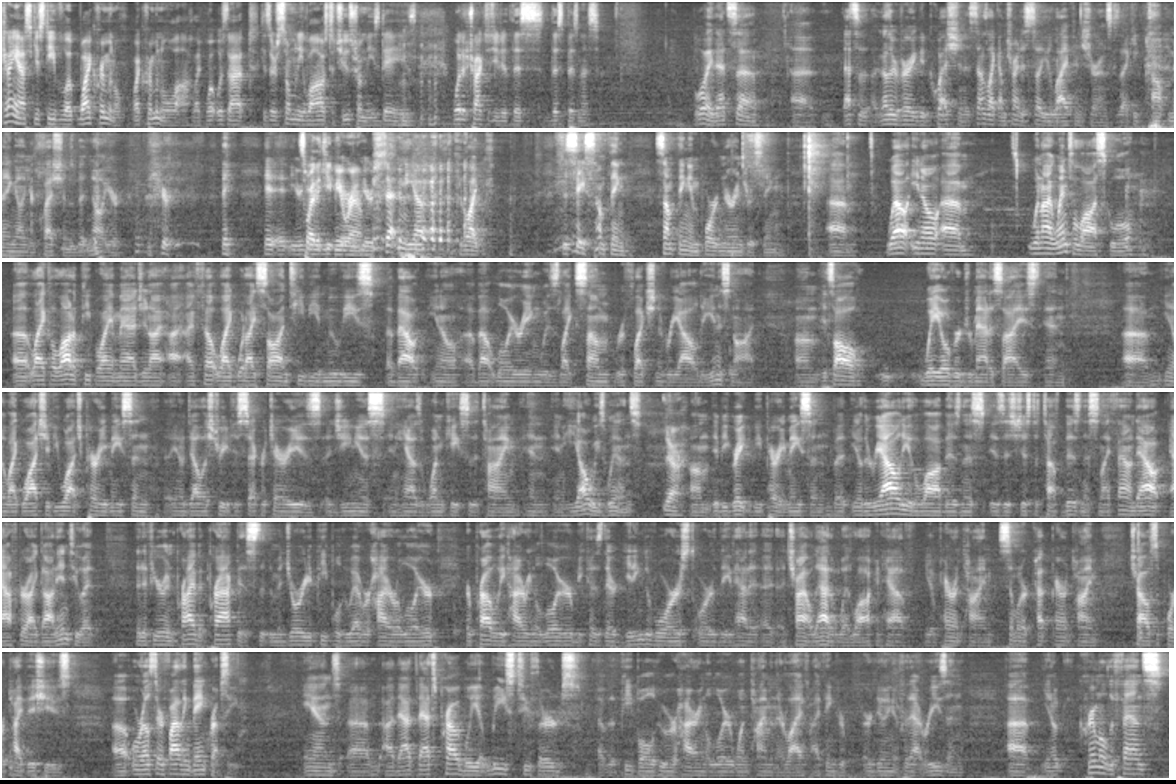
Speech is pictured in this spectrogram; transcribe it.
Can I ask you, Steve, look, why criminal? Why criminal law? Like, what was that? Because there's so many laws to choose from these days. what attracted you to this this business? Boy, that's uh, uh, that's a, another very good question. It sounds like I'm trying to sell you life insurance because I keep complimenting on your questions, but no, you're you're. They, it, it, you're That's why they keep me around. You're setting me up to like to say something something important or interesting. Um, well, you know, um, when I went to law school, uh, like a lot of people, I imagine, I, I, I felt like what I saw on TV and movies about, you know, about lawyering was like some reflection of reality, and it's not. Um, it's all way over dramatized and um, you know, like watch if you watch Perry Mason, you know, Della Street, his secretary is a genius, and he has one case at a time, and and he always wins. Yeah. Um, it'd be great to be Perry Mason, but you know, the reality of the law business is it's just a tough business, and I found out after I got into it that if you're in private practice, that the majority of people who ever hire a lawyer are probably hiring a lawyer because they're getting divorced or they've had a, a, child out of wedlock and have you know parent time, similar cut parent time, child support type issues, uh, or else they're filing bankruptcy and um, uh, that that's probably at least two thirds of the people who are hiring a lawyer one time in their life. I think are, are doing it for that reason. Uh, you know, criminal defense.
